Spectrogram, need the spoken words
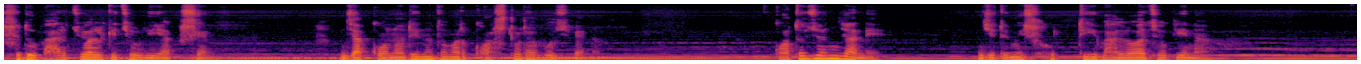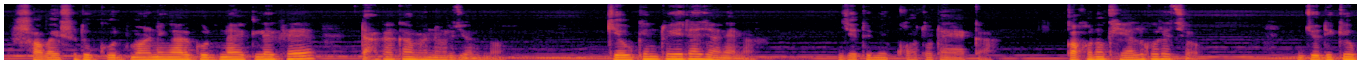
শুধু ভার্চুয়াল কিছু রিয়াকশন যা কোনোদিনও তোমার কষ্টটা বুঝবে না। কতজন জানে যে তুমি সত্যিই ভালো আছো কি না? সবাই শুধু গুড মর্নিং আর গুড নাইট লেখে টাকা কামানোর জন্য। কেউ কিন্তু এটা জানে না যে তুমি কতটা একা। কখনো খেয়াল করেছ? যদি কেউ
